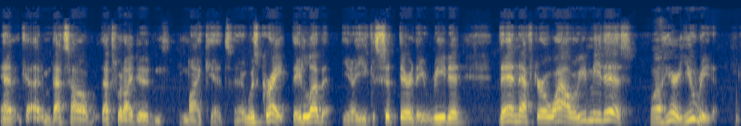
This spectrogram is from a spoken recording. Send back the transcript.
and God, that's how that's what I did with my kids, and it was great. They love it. You know, you can sit there, they read it. Then after a while, read me this. Well, here you read it. You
